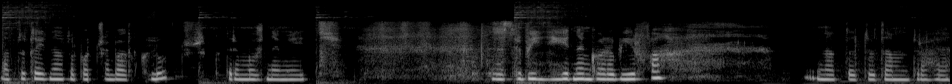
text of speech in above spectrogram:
A tutaj no to potrzeba klucz, który można mieć za zrobienie jednego rebirfa. No to to tam trochę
